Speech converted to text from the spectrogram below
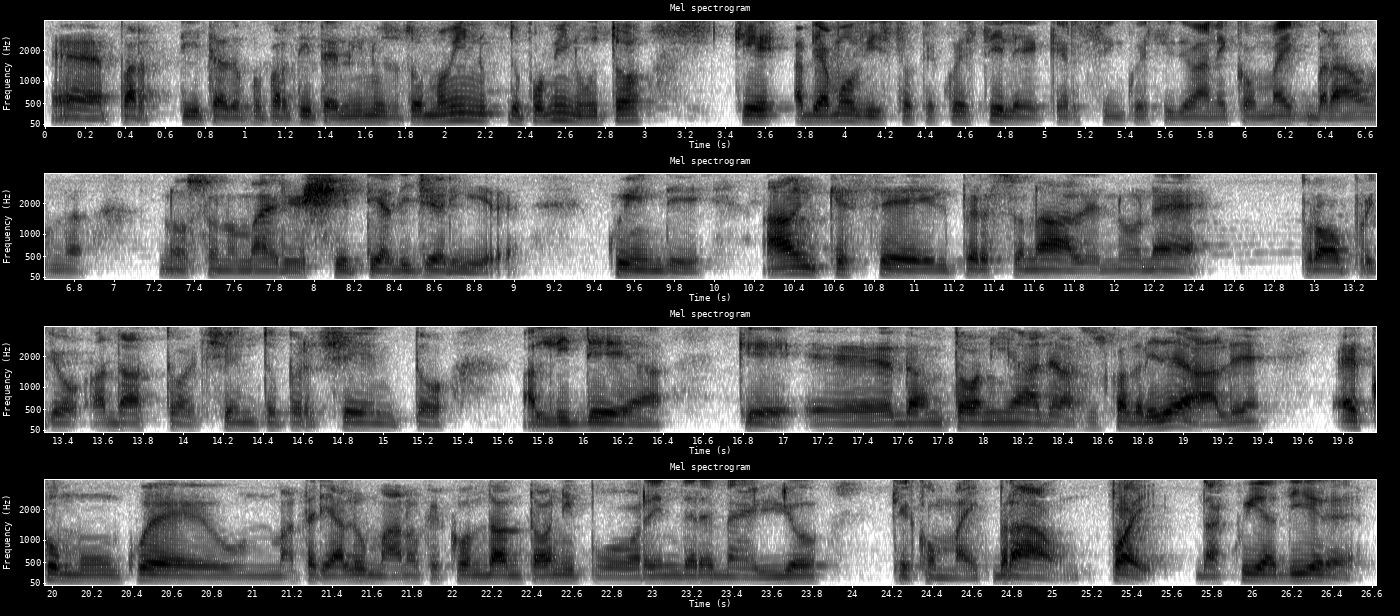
eh, partita dopo partita e minuto dopo, minu- dopo minuto che abbiamo visto che questi Lakers in questi due anni con Mike Brown non sono mai riusciti a digerire. Quindi anche se il personale non è proprio adatto al 100% all'idea che eh, D'Antoni ha della sua squadra ideale, è comunque un materiale umano che con D'Antoni può rendere meglio che con Mike Brown. Poi da qui a dire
